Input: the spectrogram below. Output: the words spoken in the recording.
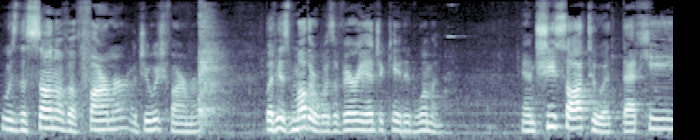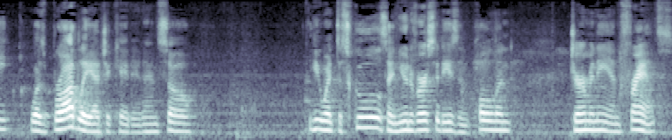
He was the son of a farmer, a Jewish farmer, but his mother was a very educated woman. And she saw to it that he was broadly educated, and so he went to schools and universities in Poland, Germany, and France.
